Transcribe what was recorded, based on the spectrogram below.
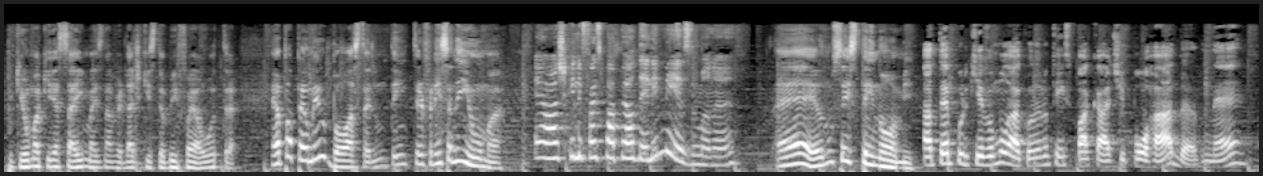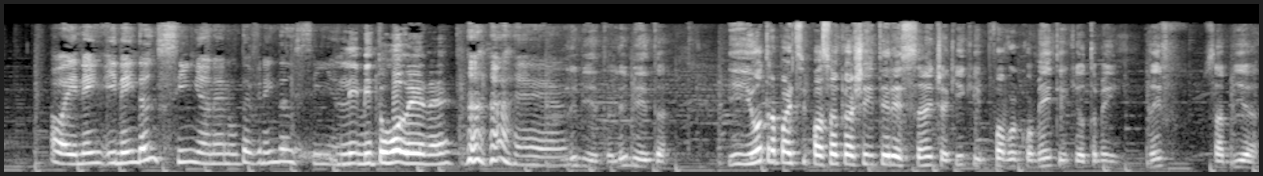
porque uma queria sair, mas na verdade quem se deu bem foi a outra. É um papel meio bosta, ele não tem interferência nenhuma. Eu acho que ele faz papel dele mesmo, né? É, eu não sei se tem nome. Até porque, vamos lá, quando não tem espacate e porrada, né? Ó, e, nem, e nem dancinha, né? Não teve nem dancinha. Limita o rolê, né? É, Limita, limita. E outra participação que eu achei interessante aqui, que por favor comentem, que eu também nem sabia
